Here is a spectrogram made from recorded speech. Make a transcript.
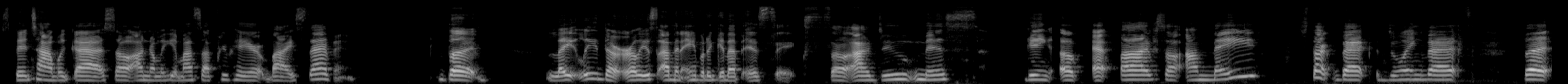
spent time with God. So I normally get myself prepared by seven. But lately, the earliest I've been able to get up is six. So I do miss getting up at five. So I may start back doing that. But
